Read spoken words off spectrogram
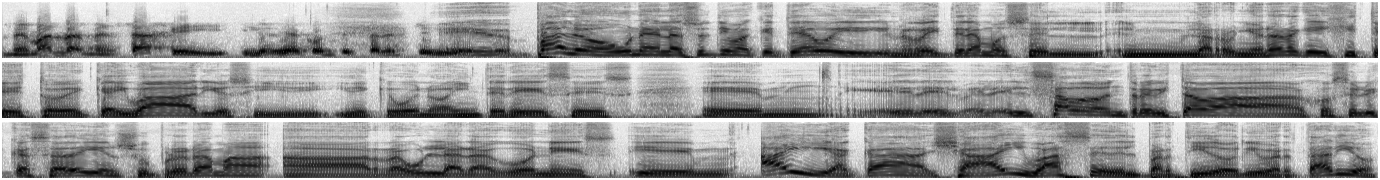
me, mandan mensaje y, les voy a contestar este video. Eh, Palo, una de las últimas que te hago y reiteramos la reunión. Ahora que dijiste esto, de que hay varios y, de que, bueno, hay intereses. Em, el, sábado entrevistaba a José Luis Casadei en su programa a Raúl Aragonés. Em, ¿Hay acá, ya hay base del Partido Libertario?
